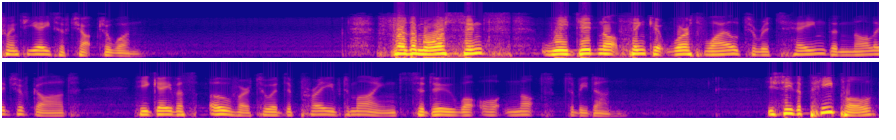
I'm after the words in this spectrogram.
28 of chapter 1. Furthermore, since we did not think it worthwhile to retain the knowledge of God, he gave us over to a depraved mind to do what ought not to be done. You see, the people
